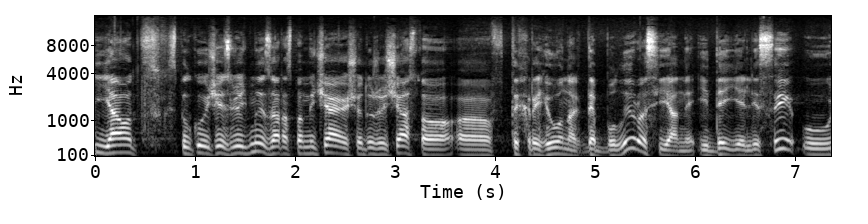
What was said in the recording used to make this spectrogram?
Я от спілкуючись з людьми, зараз помічаю, що дуже часто е, в тих регіонах, де були росіяни і де є ліси, у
